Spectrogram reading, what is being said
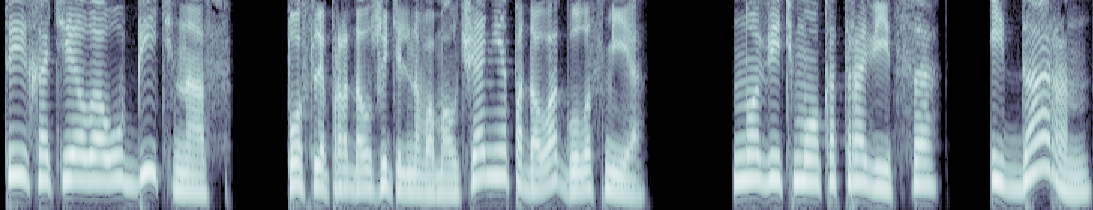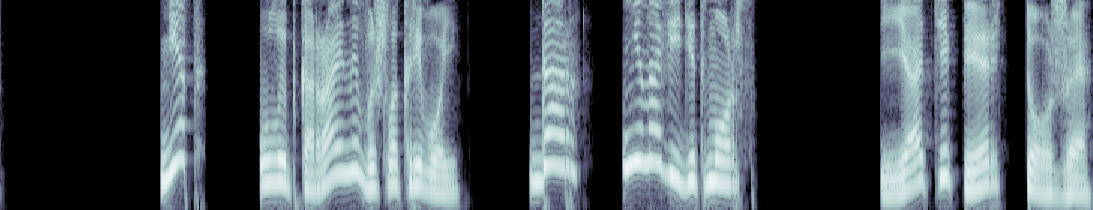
«Ты хотела убить нас», — после продолжительного молчания подала голос Мия. «Но ведь мог отравиться и Даран». «Нет», — улыбка Райны вышла кривой. «Дар ненавидит Морс». «Я теперь тоже»,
